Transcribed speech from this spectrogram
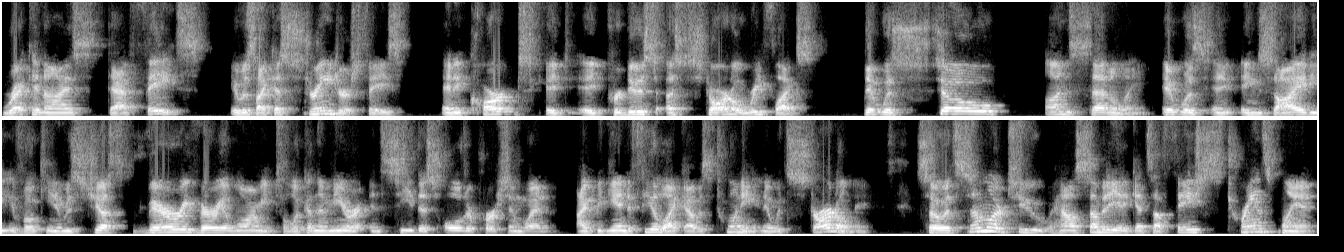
recognize that face. It was like a stranger's face and it, it, it produced a startle reflex that was so unsettling. It was anxiety evoking. It was just very, very alarming to look in the mirror and see this older person when I began to feel like I was 20 and it would startle me. So it's similar to how somebody that gets a face transplant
